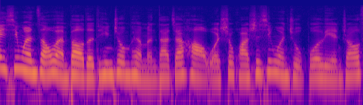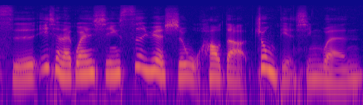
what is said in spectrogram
位新闻早晚报的听众朋友们，大家好，我是华视新闻主播连昭慈，一起来关心四月十五号的重点新闻。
